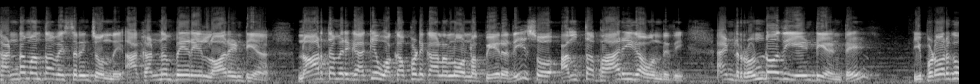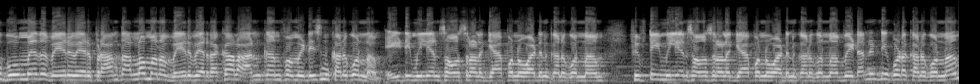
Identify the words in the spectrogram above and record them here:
ఖండం అంతా విస్తరించి ఉంది. ఆ ఖండం పేరే లారెంటియా. నార్త్ అమెరికాకి ఒకప్పటి కాలంలో ఉన్న పేరు అది సో అంత భారీగా ఉంది ఇది. అండ్ రెండోది ఏంటి అంటే ఇప్పటివరకు భూమి మీద వేరు వేరు ప్రాంతాల్లో మనం వేరు వేరు రకాల అన్కన్ఫర్మిటీస్ని కనుగొన్నాం. ఎయిటీ మిలియన్ సంవత్సరాల గ్యాప్ ఉన్న వాటిని కనుగొన్నాం. ఫిఫ్టీ మిలియన్ సంవత్సరాల గ్యాప్ ఉన్న వాటిని కనుగొన్నాం. వీటన్నింటినీ కూడా కనుగొన్నాం.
